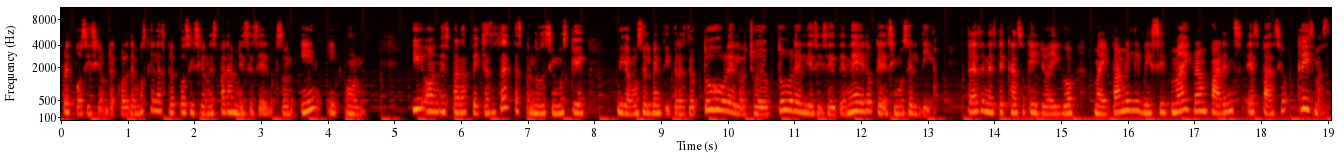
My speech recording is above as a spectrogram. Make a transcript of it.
preposición? Recordemos que las preposiciones para meses son in y on. Y on es para fechas exactas, cuando decimos que digamos el 23 de octubre, el 8 de octubre, el 16 de enero, que decimos el día. Entonces, en este caso que yo digo, my family visit my grandparents, espacio, Christmas.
